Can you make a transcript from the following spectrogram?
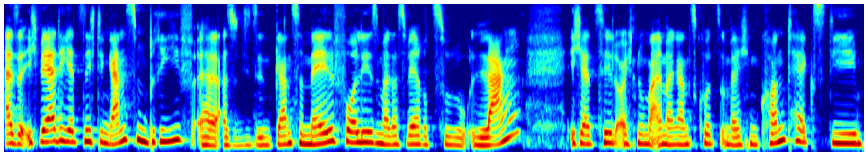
Also, ich werde jetzt nicht den ganzen Brief, äh, also diese ganze Mail vorlesen, weil das wäre zu lang. Ich erzähle euch nur mal einmal ganz kurz, in welchem Kontext die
